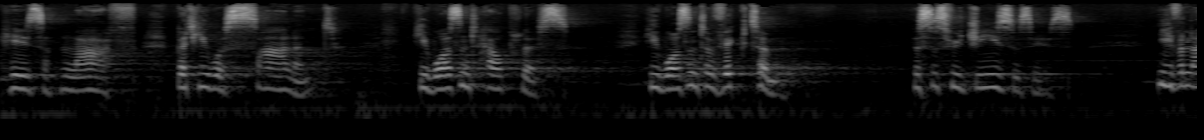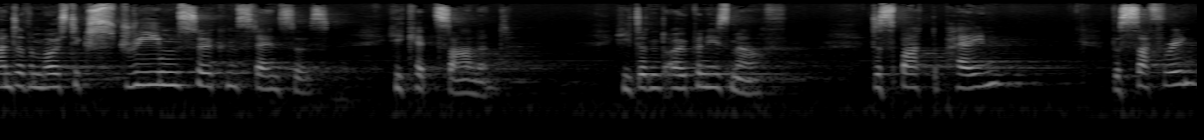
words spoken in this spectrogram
his life, but he was silent. He wasn't helpless. He wasn't a victim. This is who Jesus is. Even under the most extreme circumstances, he kept silent. He didn't open his mouth. Despite the pain, the suffering,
